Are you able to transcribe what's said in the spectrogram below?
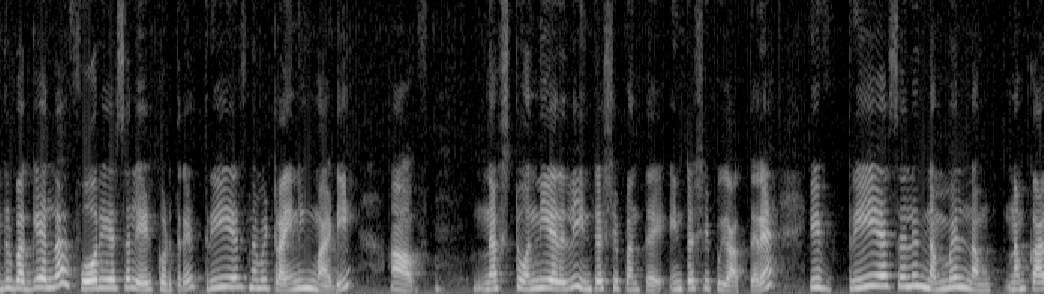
ಇದ್ರ ಬಗ್ಗೆ ಎಲ್ಲ ಫೋರ್ ಇಯರ್ಸಲ್ಲಿ ಹೇಳ್ಕೊಡ್ತಾರೆ. ತ್ರೀ ಇಯರ್ಸ್ ನಮಗೆ ಟ್ರೈನಿಂಗ್ ಮಾಡಿ ನೆಕ್ಸ್ಟ್ ಒನ್ ಇಯರಲ್ಲಿ ಇಂಟರ್ನ್ಶಿಪ್ ಅಂತ ಇಂಟರ್ನ್ಶಿಪ್ಗೆ ಹಾಕ್ತಾರೆ. ಈ ತ್ರೀ ಇಯರ್ಸಲ್ಲಿ ನಮ್ಮ ಮೇಲೆ ನಮ್ಮ ನಮ್ಮ ಕಾಲ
